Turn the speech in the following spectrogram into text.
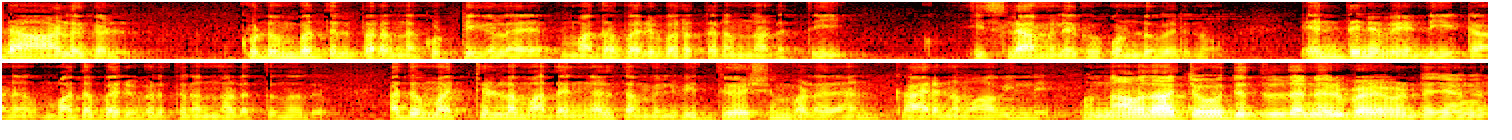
താങ്കളുടെ ആളുകൾ കുടുംബത്തിൽ പിറന്ന കുട്ടികളെ മതപരിവർത്തനം നടത്തി ഇസ്ലാമിലേക്ക് കൊണ്ടുവരുന്നു. എന്തിനു വേണ്ടിയിട്ടാണ് മതപരിവർത്തനം നടത്തുന്നത്? അത് മറ്റുള്ള മതങ്ങൾ തമ്മിൽ വിദ്വേഷം വളരാൻ കാരണമാവില്ലേ? ഒന്നാമത് ആ ചോദ്യത്തിൽ തന്നെ ഒരു പിഴവുണ്ട്. ഞങ്ങൾ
